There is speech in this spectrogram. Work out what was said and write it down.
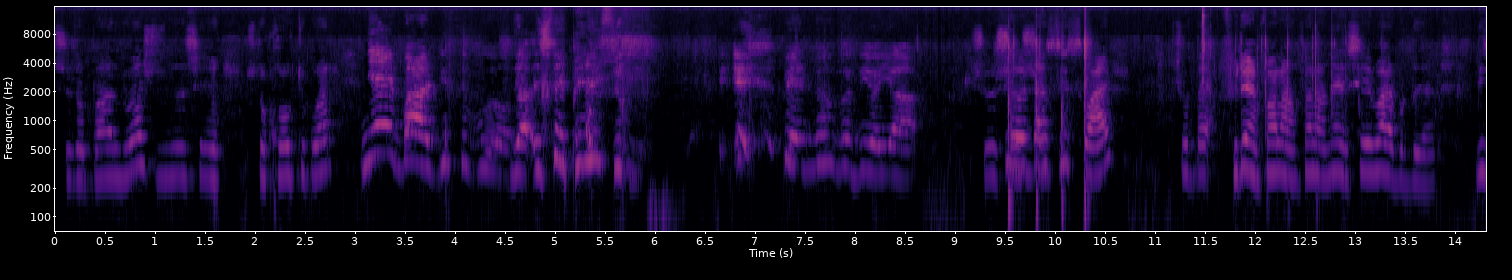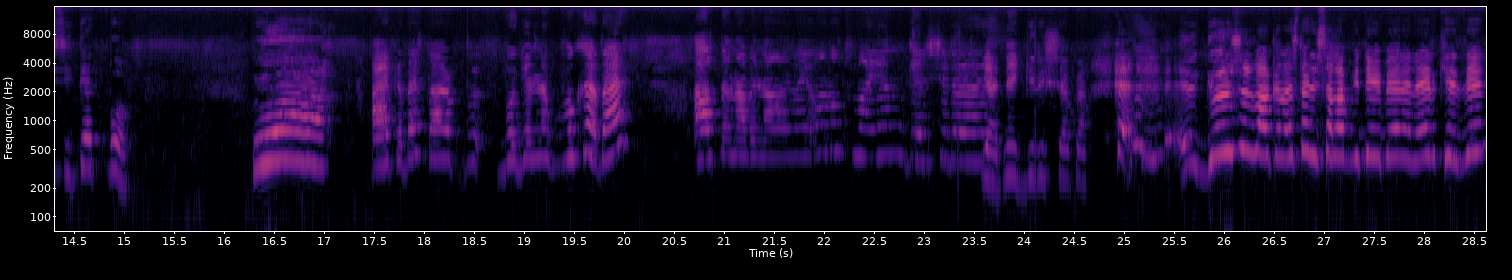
Şurada bal var, şurada şey, şurada koltuk var. Ne Barbie'si bu? Ya işte pensil. Pelin diyor ya. Şu, şu, Şurada şu. süs var. Şurada Fren falan falan her şey var burada yani. Bisiklet bu. Uaa! Arkadaşlar bu, bugünlük bu kadar. Ne giriş yapan. E, görüşürüz arkadaşlar. İnşallah videoyu beğenen herkesin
